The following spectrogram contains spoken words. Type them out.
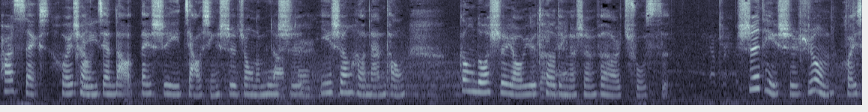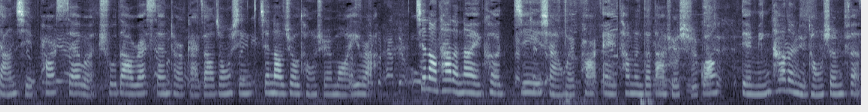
Part Six 回城见到被施以绞刑示众的牧师、医生和男童，更多是由于特定的身份而处死。尸体使 Room 回想起 Part Seven 初到 Red Center 改造中心见到旧同学 Moira，见到他的那一刻，记忆闪回 Part Eight 他们的大学时光，点明他的女童身份。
